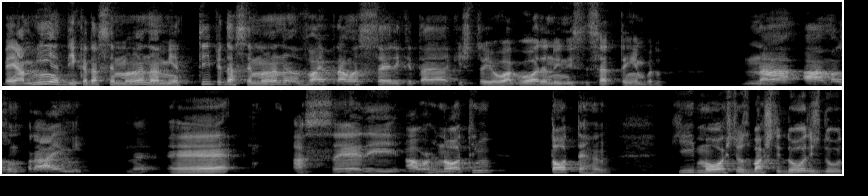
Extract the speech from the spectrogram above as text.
Bem, a minha dica da semana, a minha tip da semana, vai para uma série que, tá, que estreou agora no início de setembro na Amazon Prime, né? É a série Our Notting Tottenham, que mostra os bastidores do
